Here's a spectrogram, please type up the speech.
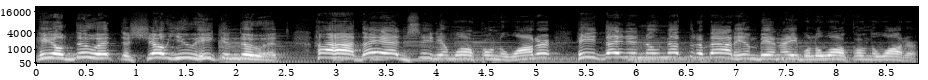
he'll do it to show you he can do it. They hadn't seen him walk on the water. He, they didn't know nothing about him being able to walk on the water.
